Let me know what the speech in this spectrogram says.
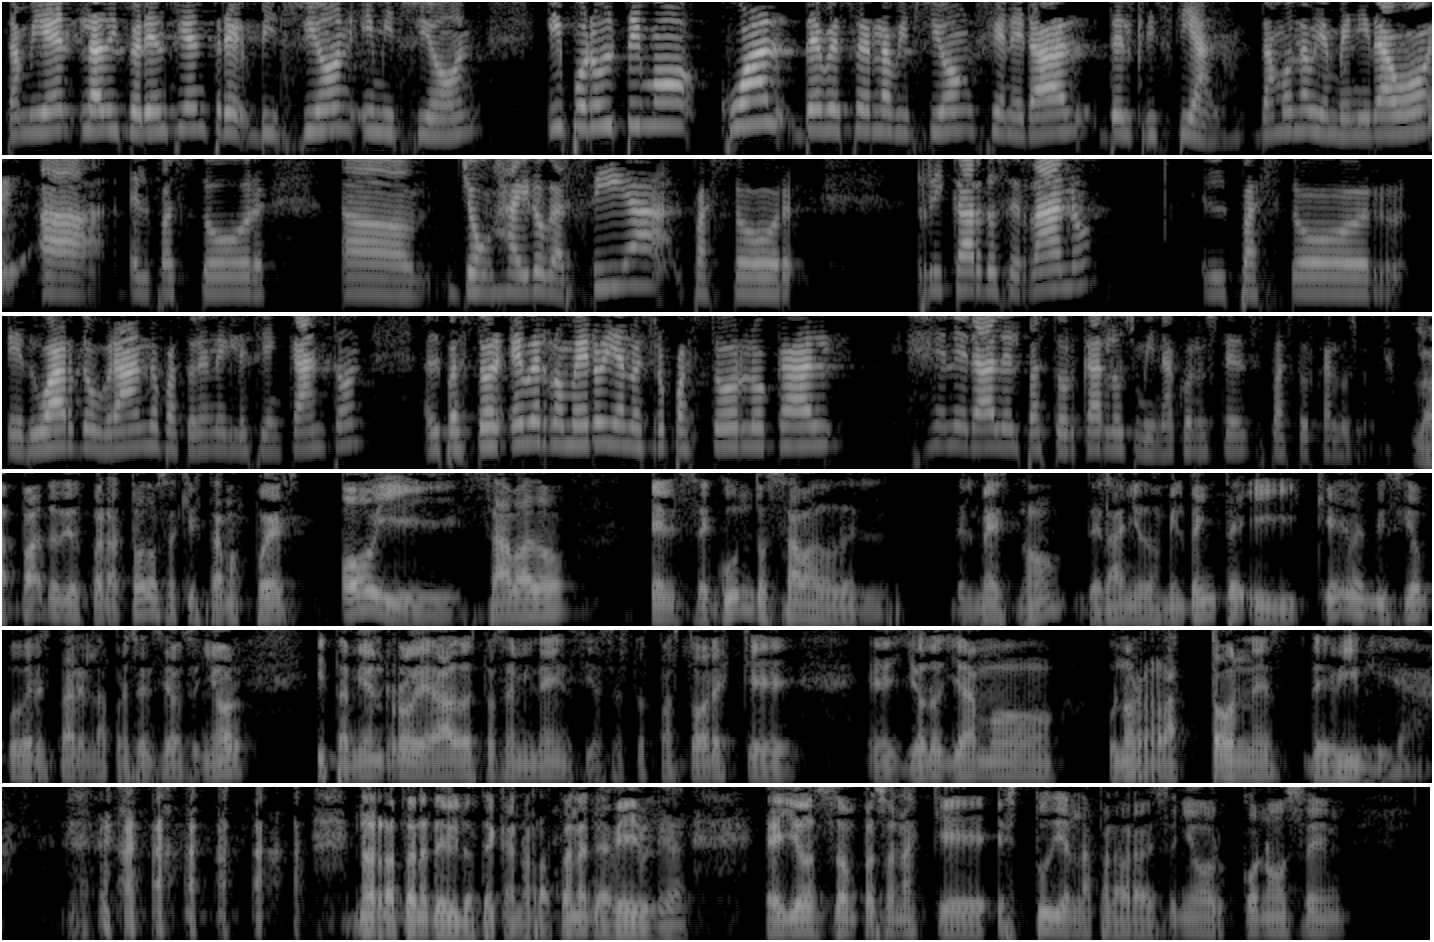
También la diferencia entre visión y misión. Y por último, ¿cuál debe ser la visión general del cristiano? Damos la bienvenida hoy al pastor ah, John Jairo García, pastor Ricardo Serrano, el pastor Eduardo Brando, pastor en la iglesia en Canton, al pastor Eber Romero y a nuestro pastor local general, el pastor Carlos Mina. Con ustedes, pastor Carlos Mina. La paz de Dios para todos. Aquí estamos pues hoy, sábado, el segundo sábado del, mes, ¿no? Del año 2020. Y qué bendición poder estar en la presencia del Señor y también rodeado de estas eminencias, estos pastores que eh, yo los llamo unos ratones de Biblia. no ratones de biblioteca, no ratones de Biblia. Ellos son personas que estudian la palabra del Señor, conocen,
